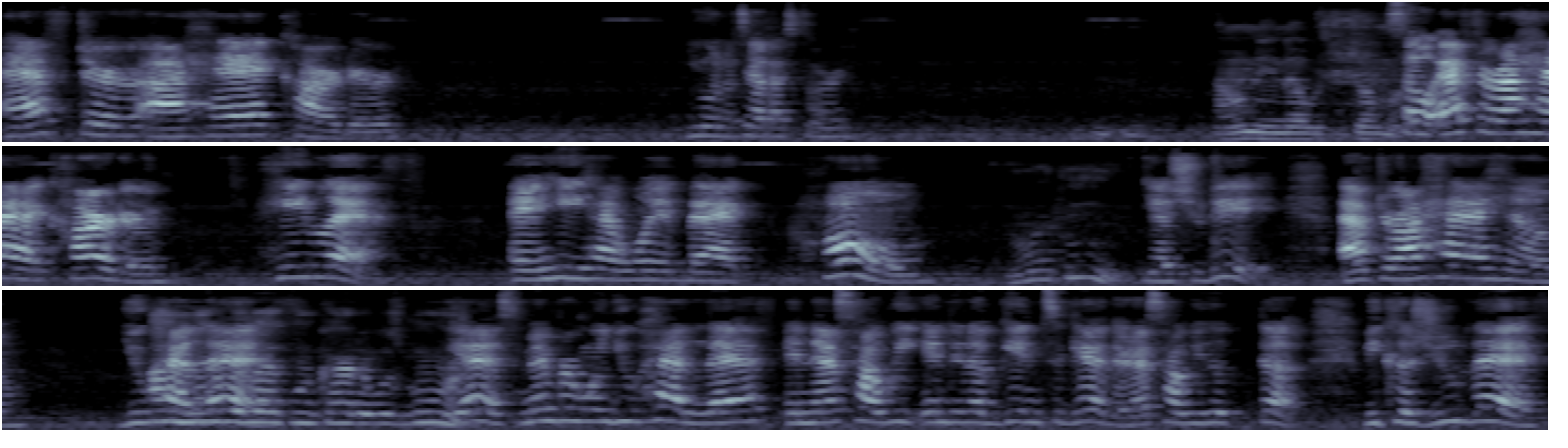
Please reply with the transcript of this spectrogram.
after I had Carter, you want to tell that story? I don't even know what you're talking about. So after I had Carter, he left and he had went back home. no, I didn't. Yes, you did. After I had him, you I had left. left when Carter was born. Yes, remember when you had left and that's how we ended up getting together. That's how we hooked up because you left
